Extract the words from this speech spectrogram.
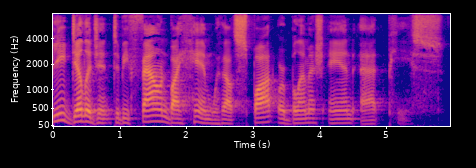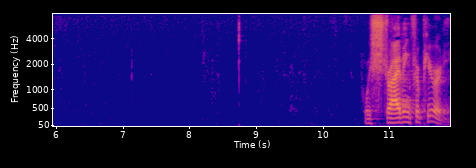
be diligent to be found by him without spot or blemish and at peace. We're striving for purity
